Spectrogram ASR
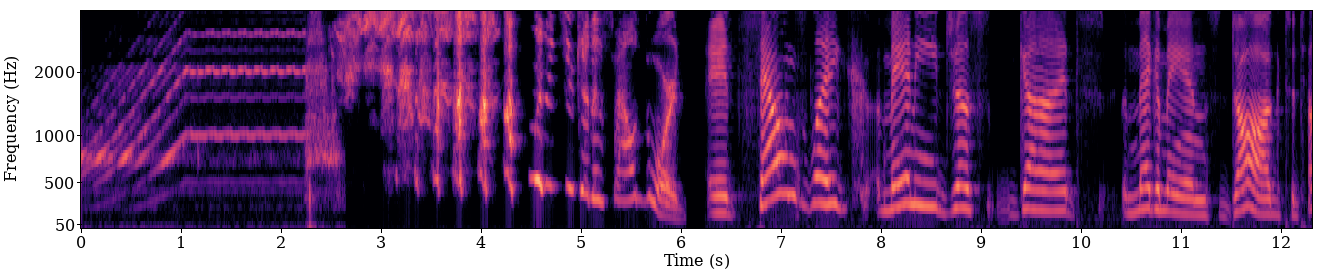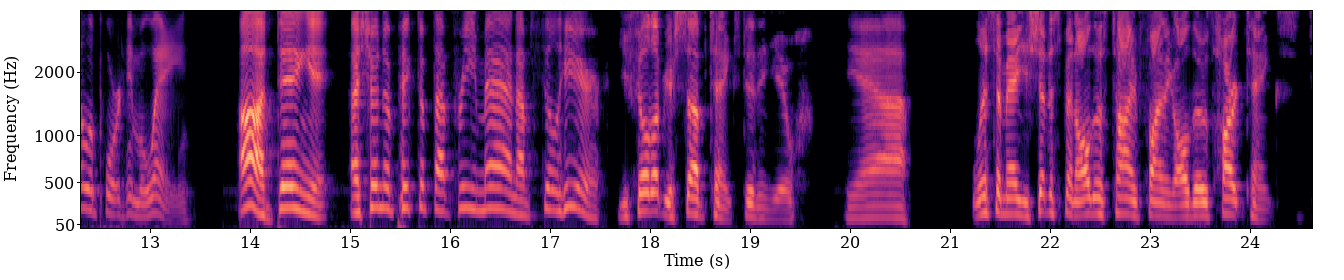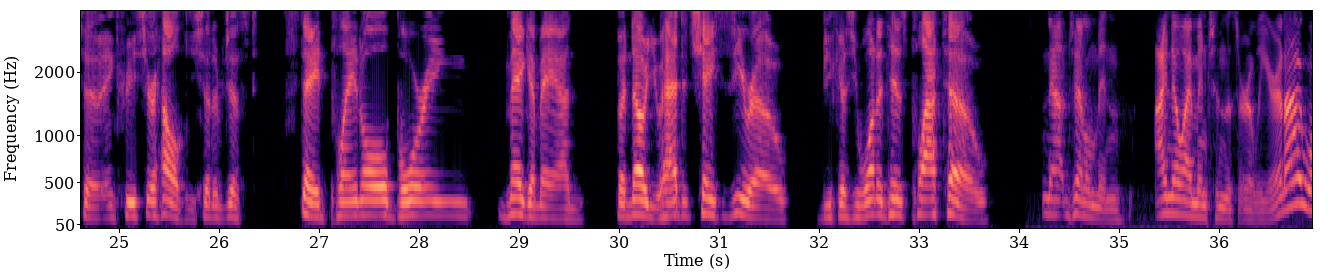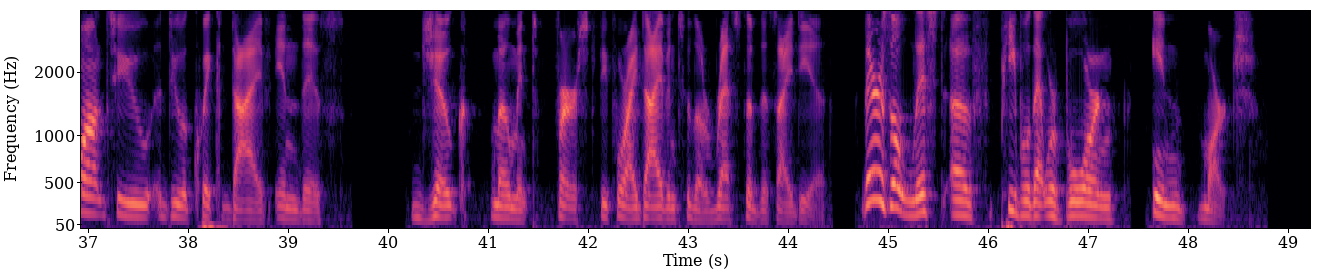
did you get a soundboard? It sounds like Manny just got Mega Man's dog to teleport him away. Ah, dang it! I shouldn't have picked up that free man. I'm still here. You filled up your sub tanks, didn't you? Yeah. Listen, man, you should have spent all those time finding all those heart tanks to increase your health. You should have just stayed plain old boring Mega Man. But no, you had to chase Zero because you wanted his plateau. Now, gentlemen, I know I mentioned this earlier, and I want to do a quick dive in this joke moment first before I dive into the rest of this idea. There's a list of people that were born in March.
